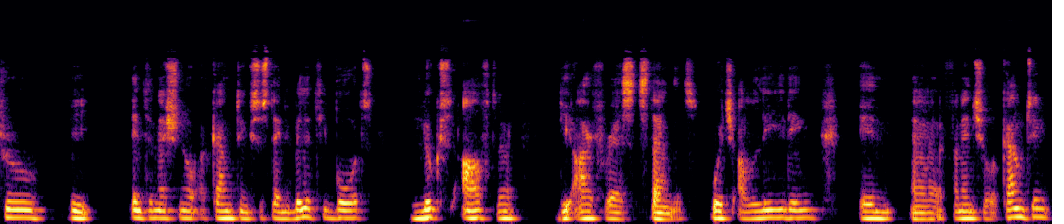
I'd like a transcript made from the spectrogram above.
through the International Accounting Sustainability Boards looks after the IFRS standards, which are leading in uh, financial accounting.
